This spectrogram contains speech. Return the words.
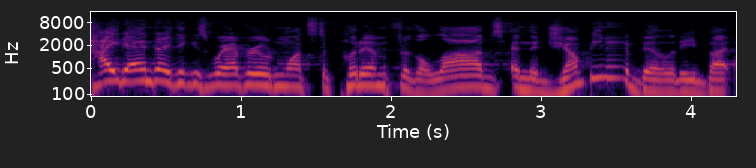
tight end, I think, is where everyone wants to put him for the lobs and the jumping ability. But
